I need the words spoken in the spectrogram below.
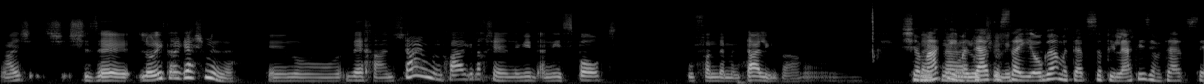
נראה לי שזה לא להתרגש מזה. כאילו, זה אחד. שתיים, אני יכולה להגיד לך שנגיד אני ספורט הוא פונדמנטלי שמעתי, מתי את עושה יוגה, מתי את עושה פילאטיס, ומתי את עושה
